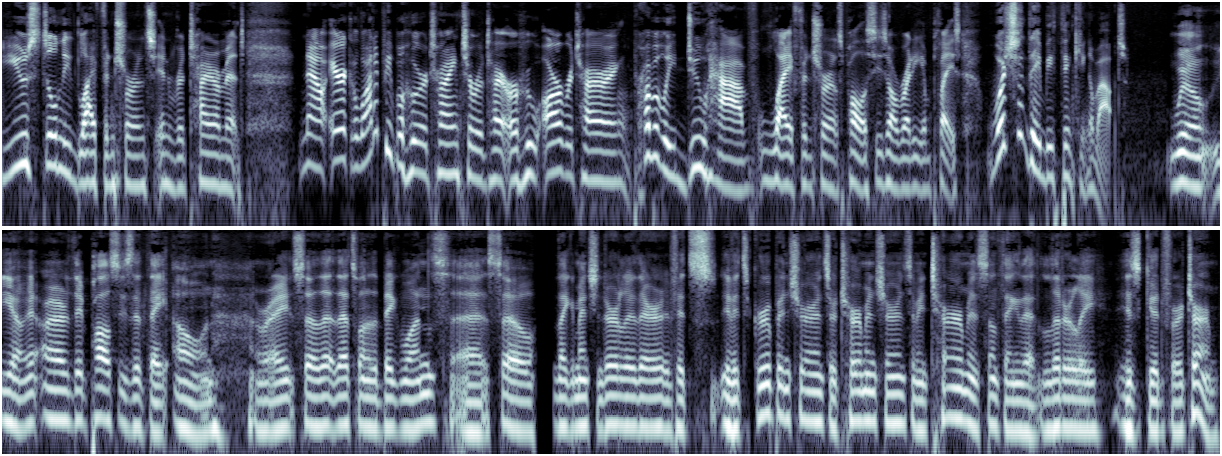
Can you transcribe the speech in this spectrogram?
you still need life insurance in retirement. Now, Eric, a lot of people who are trying to retire or who are retiring probably do have life insurance policies already in place. What should they be thinking about? Well, you know, are the policies that they own, right? So that that's one of the big ones. Uh, so, like I mentioned earlier, there, if it's if it's group insurance or term insurance, I mean, term is something that literally is good for a term.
